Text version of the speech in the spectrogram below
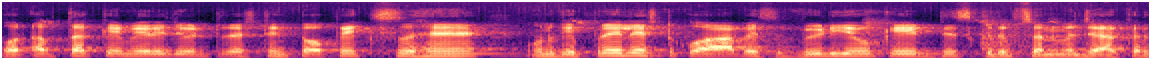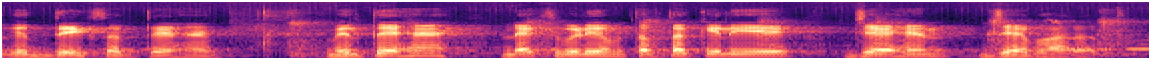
और अब तक के मेरे जो इंटरेस्टिंग टॉपिक्स हैं, उनकी प्लेलिस्ट को आप इस वीडियो के डिस्क्रिप्शन में जा कर के देख सकते हैं। मिलते हैं नेक्स्ट वीडियो में, तब तक के लिए जय हिंद, जय भारत।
